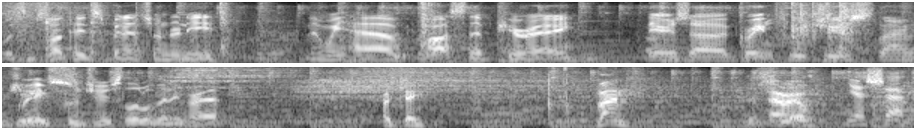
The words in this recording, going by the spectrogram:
with some sauteed spinach underneath. And then we have parsnip puree, There's uh, grapefruit juice, lime juice. grapefruit juice, a little vinaigrette. Okay. Van, Ariel, Yes, chef.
